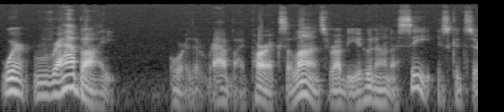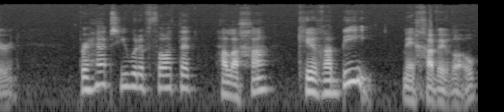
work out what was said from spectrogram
Where rabbi, or the rabbi par excellence, Rabbi Yehuda Hanasi, is concerned, perhaps you would have thought that halacha kirabi mechavero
